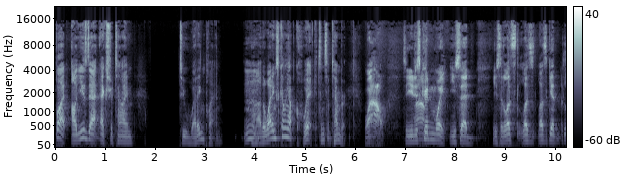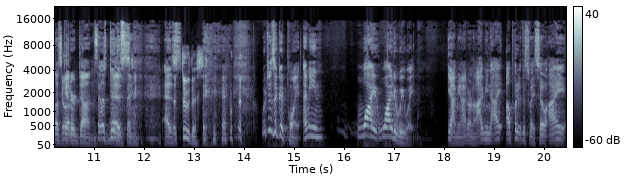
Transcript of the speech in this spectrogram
but I'll use that extra time to wedding plan. Uh, the wedding's coming up quick. It's in September. Wow! So you just couldn't wait. You said you said let's let's let's get let's, go. get her done. So let's do this thing. As Let's do this. which is a good point. I mean, why why do we wait? Yeah, I mean, I don't know. I mean, I I'll put it this way. So I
